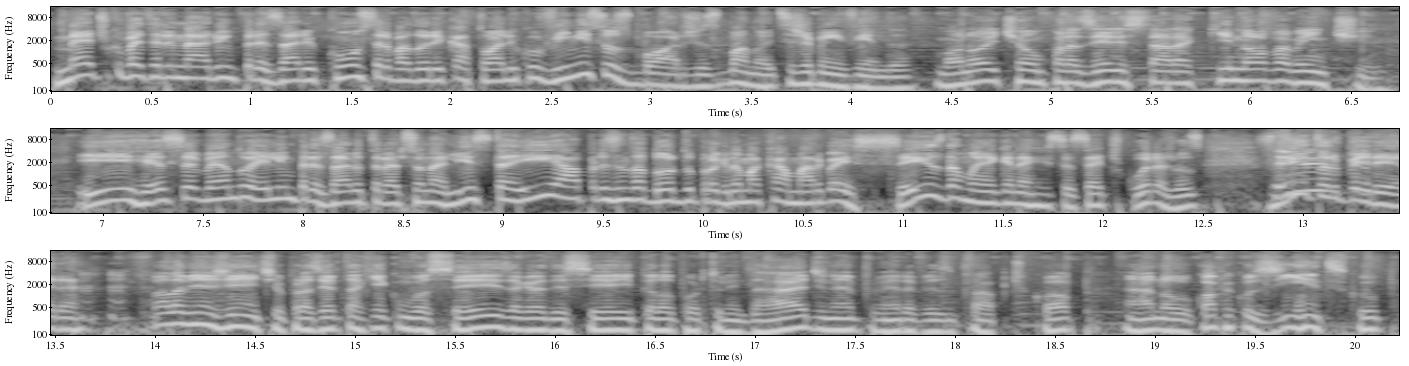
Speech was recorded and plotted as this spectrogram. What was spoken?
Médico veterinário, empresário conservador e católico Vinícius Borges. Boa noite, seja bem-vindo. Boa noite, é um prazer estar aqui novamente. E recebendo ele, empresário tradicionalista e apresentador do programa Camargo às seis da manhã aqui na RC7 Corajoso, Vitor Pereira. Fala, minha gente, é um prazer estar aqui com vocês, agradecer aí pela oportunidade, né? Primeira vez no Papo de Copa, ah, no Copa e Cozinha, desculpa.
